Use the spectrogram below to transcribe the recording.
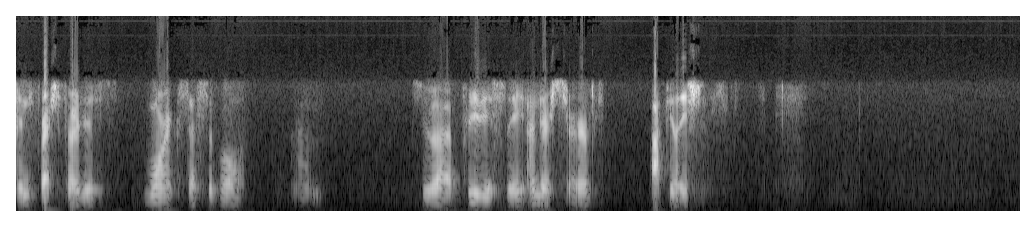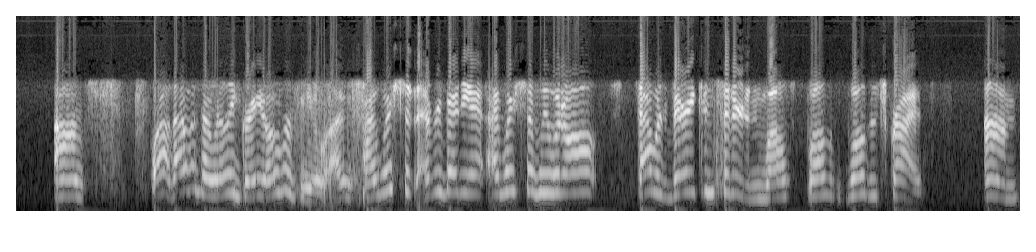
and fresh produce more accessible um, to uh, previously underserved populations. Um, wow, that was a really great overview. I, I wish that everybody, I wish that we would all. That was very considered and well, well, well described. Um,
